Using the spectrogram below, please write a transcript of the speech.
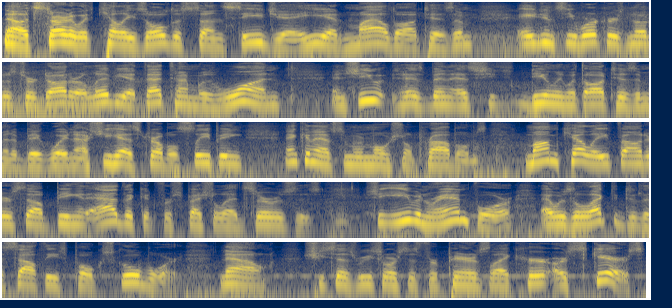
Now, it started with Kelly's oldest son, CJ. He had mild autism. Agency workers noticed her daughter, Olivia, at that time was one, and she has been as she's dealing with autism in a big way. Now, she has trouble sleeping and can have some emotional problems. Mom Kelly found herself being an advocate for special ed services. She even ran for and was elected to the Southeast Polk School Board. Now, she says resources for parents like her are scarce.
